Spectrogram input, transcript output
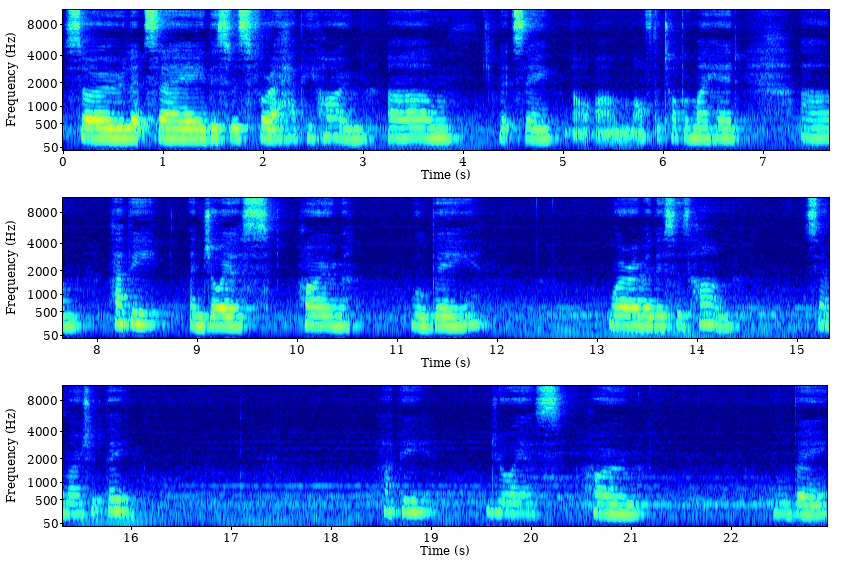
So let's say this is for a happy home. Um, let's see, oh, um, off the top of my head, um, happy and joyous home will be wherever this is hung. So mote it be. Happy, joyous home will be,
